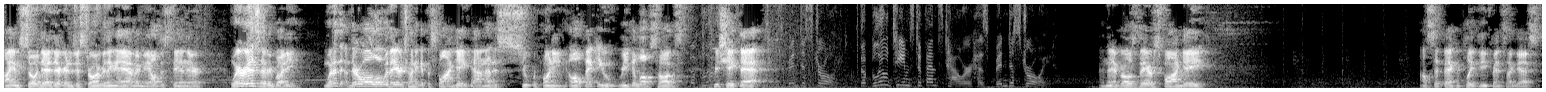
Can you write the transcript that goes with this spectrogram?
I am so dead. They're gonna just throw everything they have at me. I'll just stand there. Where is everybody? What are they? They're all over there trying to get the spawn gate down. That is super funny. Oh, thank you, Rika Loves Hugs. Appreciate that. And there goes their spawn gate. I'll sit back and play defense, I guess.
